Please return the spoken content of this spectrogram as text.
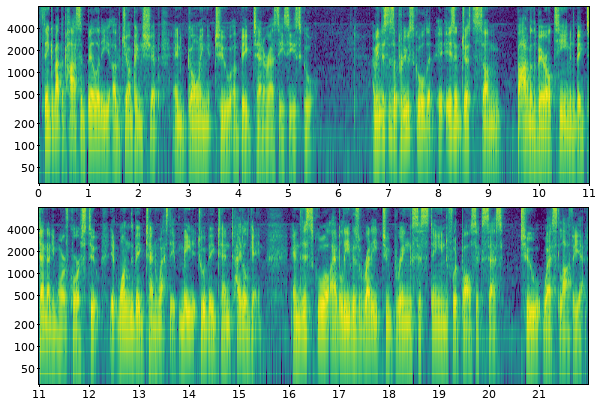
think about the possibility of jumping ship and going to a Big Ten or SEC school. I mean, this is a Purdue school that isn't just some bottom of the barrel team in the Big Ten anymore, of course, too. It won the Big Ten West, it made it to a Big Ten title game. And this school, I believe, is ready to bring sustained football success to West Lafayette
